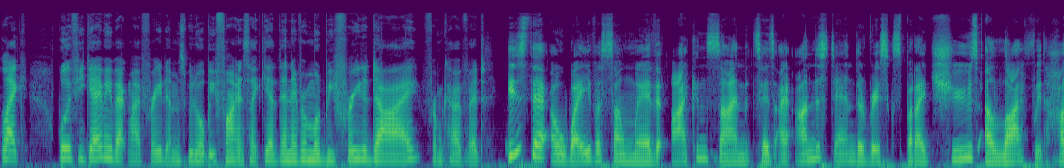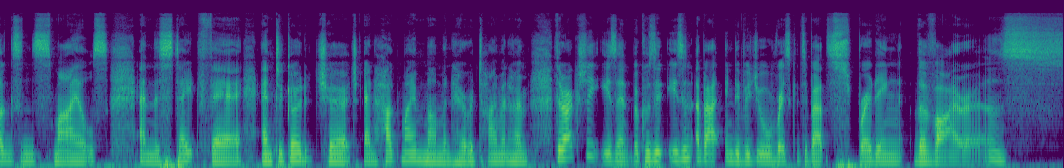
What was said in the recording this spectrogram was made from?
Like, well, if you gave me back my freedoms, we'd all be fine. It's like, yeah, then everyone would be free to die from COVID. Is there a waiver somewhere that I can sign that says, I understand the risks, but I choose a life with hugs and smiles and the state fair and to go to church and hug my mum in her retirement home? There actually isn't because it isn't about individual risk, it's about spreading the virus.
